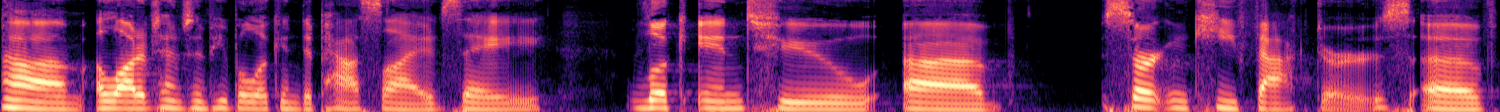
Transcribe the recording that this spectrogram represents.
um, a lot of times when people look into past lives, they look into uh, certain key factors of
